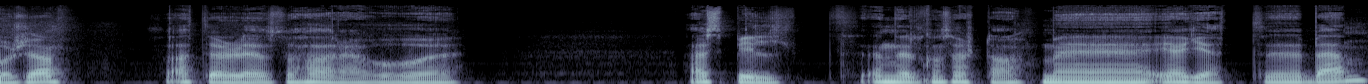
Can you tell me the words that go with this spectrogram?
år siden. Så etter det så har jeg jo eh, Jeg har spilt en del konserter med eget eh, band.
